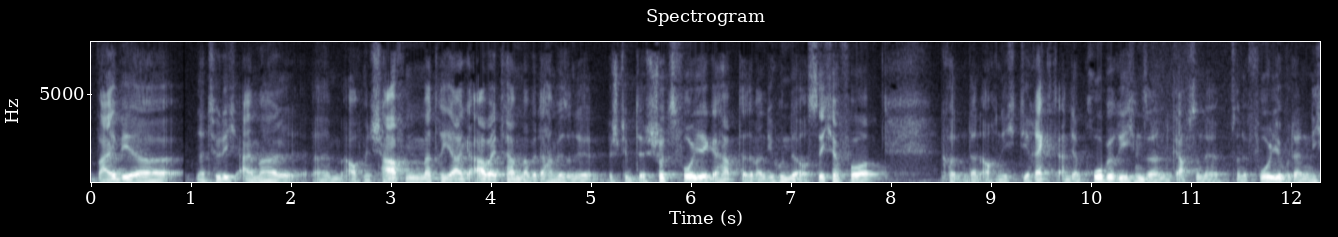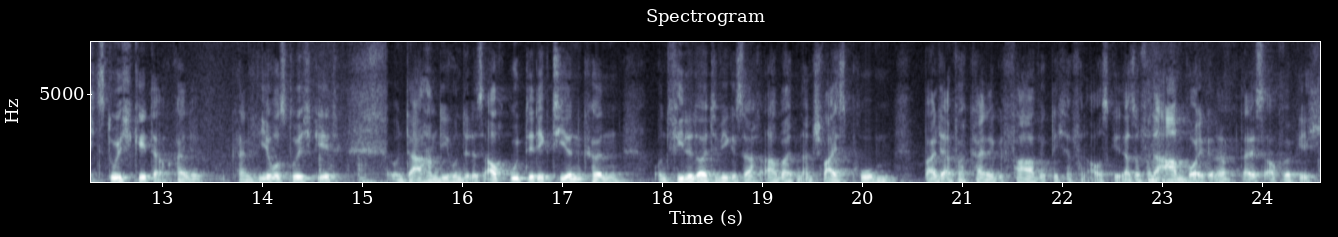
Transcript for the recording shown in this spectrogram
weil wir natürlich einmal ähm, auch mit scharfem Material gearbeitet haben, aber da haben wir so eine bestimmte Schutzfolie gehabt, da waren die Hunde auch sicher vor konnten dann auch nicht direkt an der Probe riechen, sondern gab so eine, so eine Folie, wo dann nichts durchgeht, da auch keine kein Virus durchgeht. Und da haben die Hunde das auch gut detektieren können. Und viele Leute, wie gesagt, arbeiten an Schweißproben, weil da einfach keine Gefahr wirklich davon ausgeht. Also von der Armbeuge, ne? da ist auch wirklich,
